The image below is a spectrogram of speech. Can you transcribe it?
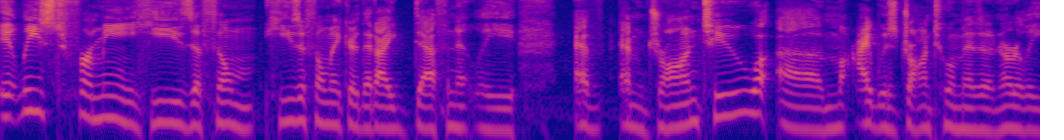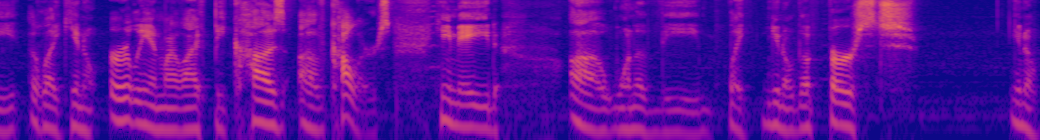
at least for me, he's a film. He's a filmmaker that I definitely am drawn to. Um, I was drawn to him at an early, like you know, early in my life because of Colors. He made uh, one of the like you know the first you know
